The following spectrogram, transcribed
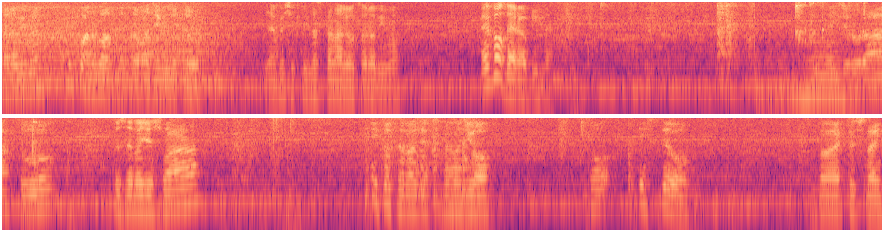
Co robimy? Układ wodny prowadzimy do tyłu. Jakby się ktoś zastanawiał, co robimy. E, wodę robimy. Tu sobie idzie rura, tu, tu sobie będzie szła. I tu sobie będzie wychodziło. Tu i z tyłu. Do elektrycznej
